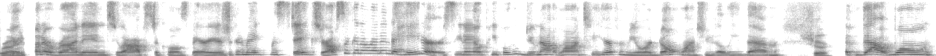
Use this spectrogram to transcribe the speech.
Right. You're gonna run into obstacles, barriers. You're gonna make mistakes. You're also gonna run into haters. You know, people who do not want to hear from you or don't want you to lead them. Sure. That won't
